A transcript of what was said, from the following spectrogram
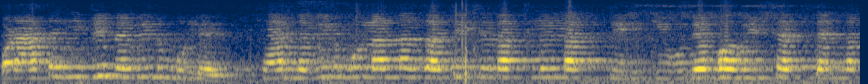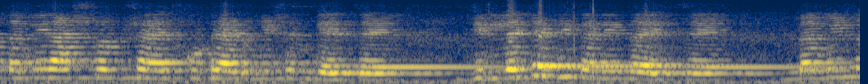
पण आता ही जी नवीन मुलं आहेत ह्या नवीन मुलांना जातीचे दाखले लागतील की उद्या भविष्यात त्यांना नवीन आश्रमशाळेत कुठे ऍडमिशन घ्यायचे जिल्ह्याच्या ठिकाणी जायचे नवीन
